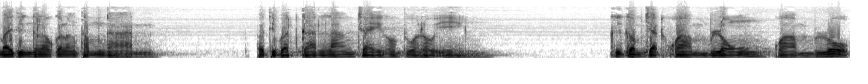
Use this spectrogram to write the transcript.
หมายถึงเรากำลังทำงาน ปฏิบัติการล้างใจของตัวเราเอง คือกำจัดความหลง ความโลภ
